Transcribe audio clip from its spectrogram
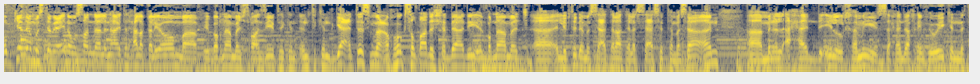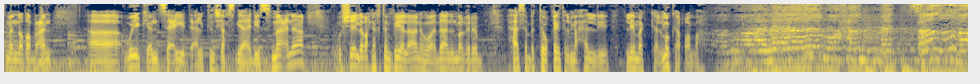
وبكذا مستمعينا وصلنا لنهاية الحلقة اليوم. آه، في برنامج ترانزيت انت كنت قاعد تسمع أخوك سلطان الشدادي البرنامج آه، اللي ابتدى من الساعة 3 إلى الساعة 6 مساء. آه، من الأحد إلى الخميس. إحنا داخلين في ويكند نتمنى طبعا ويكند سعيد على كل شخص قاعد يسمعنا. والشيء اللي راح نختم فيه الآن هو أذان المغرب حسب التوقيت المحلي لمكة المكرمة. على محمد صلى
